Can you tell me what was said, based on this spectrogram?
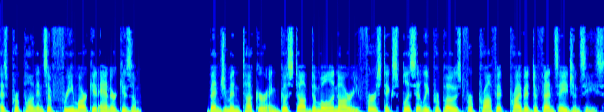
As proponents of free market anarchism, Benjamin Tucker and Gustave de Molinari first explicitly proposed for-profit private defense agencies.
